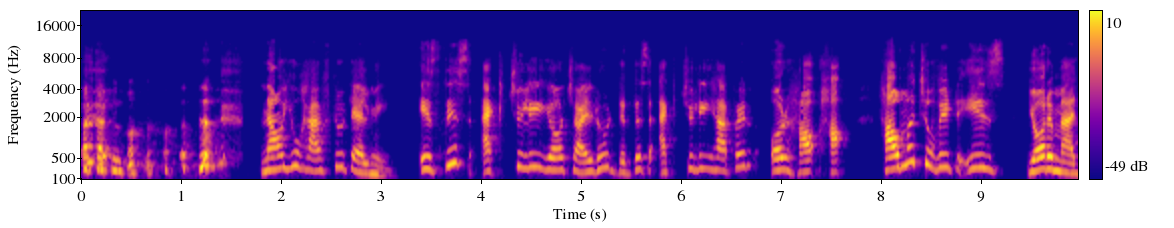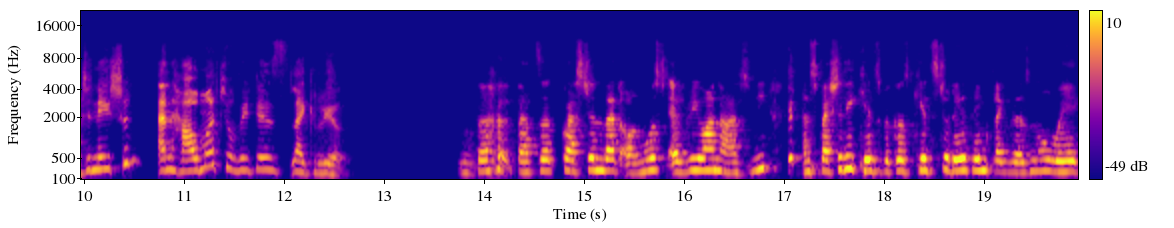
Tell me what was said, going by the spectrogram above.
no, no. Now you have to tell me, is this actually your childhood? Did this actually happen? Or how how how much of it is your imagination and how much of it is like real? The, that's a question that almost everyone asks me and especially kids because kids today think like there's no way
